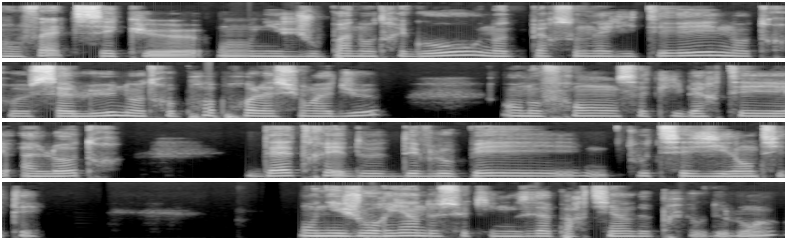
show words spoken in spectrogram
En fait, c'est que on n'y joue pas notre ego, notre personnalité, notre salut, notre propre relation à Dieu, en offrant cette liberté à l'autre d'être et de développer toutes ses identités. On n'y joue rien de ce qui nous appartient de près ou de loin,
